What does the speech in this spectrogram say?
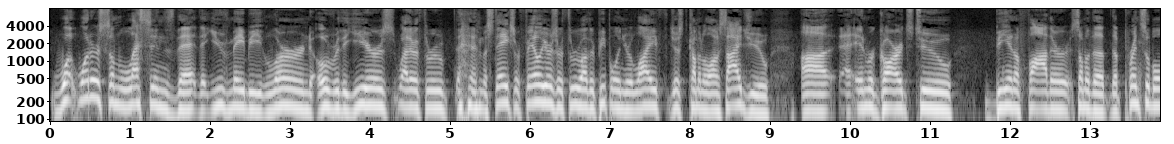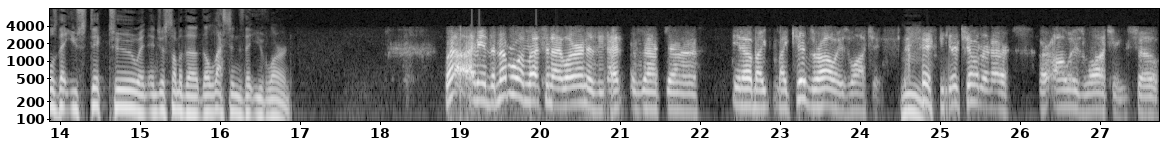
What what are some lessons that that you've maybe learned over the years, whether through mistakes or failures or through other people in your life, just coming alongside you? uh, in regards to being a father, some of the, the principles that you stick to, and, and just some of the, the lessons that you've learned? Well, I mean, the number one lesson I learned is that is that uh, you know my my kids are always watching. Mm. Your children are are always watching. So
